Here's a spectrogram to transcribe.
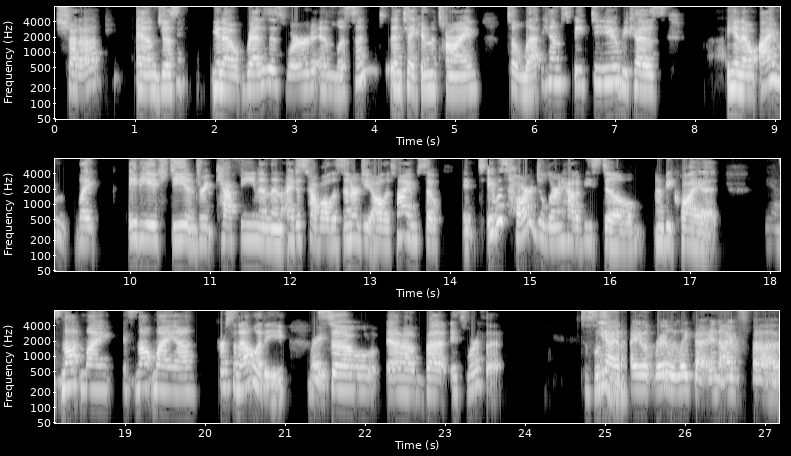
shut up and just you know, read his word and listened and taken the time to let him speak to you because, you know, I'm like ADHD and drink caffeine and then I just have all this energy all the time. So it, it was hard to learn how to be still and be quiet. Yeah. It's not my, it's not my uh, personality. Right. So, um, but it's worth it. Yeah, I really like that. And I've, uh,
